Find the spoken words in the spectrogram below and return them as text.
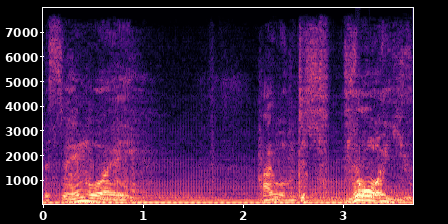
The same way I will destroy you.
